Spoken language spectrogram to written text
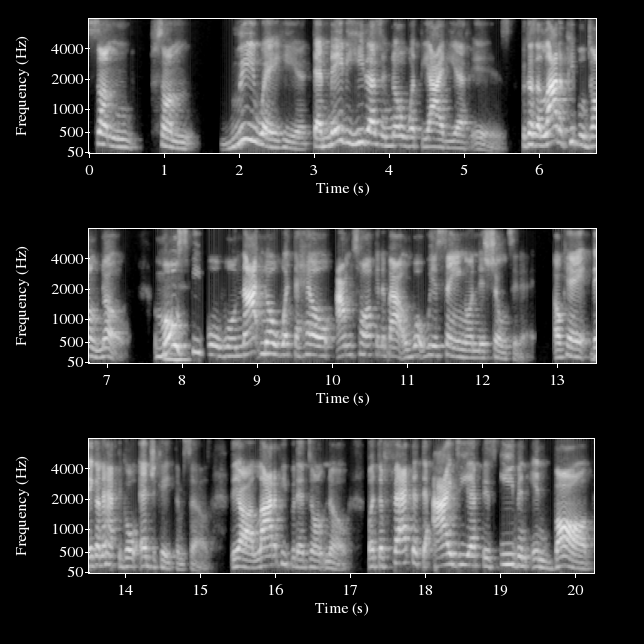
some some leeway here that maybe he doesn't know what the IDF is because a lot of people don't know. Most mm-hmm. people will not know what the hell I'm talking about and what we're saying on this show today. Okay, they're to have to go educate themselves. There are a lot of people that don't know. But the fact that the IDF is even involved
